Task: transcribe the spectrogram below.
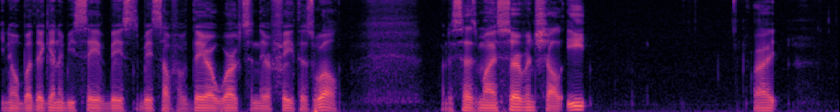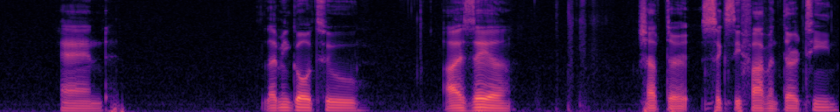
you know, but they're going to be saved based based off of their works and their faith as well. But it says, "My servant shall eat." Right, and let me go to Isaiah chapter sixty-five and thirteen.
